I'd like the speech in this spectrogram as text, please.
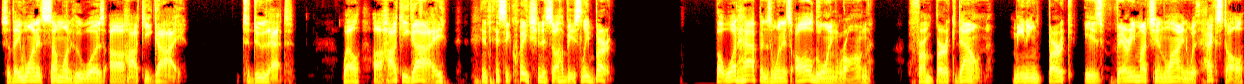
So they wanted someone who was a hockey guy to do that. Well, a hockey guy in this equation is obviously Burke. But what happens when it's all going wrong from Burke down? Meaning Burke is very much in line with Hextall,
